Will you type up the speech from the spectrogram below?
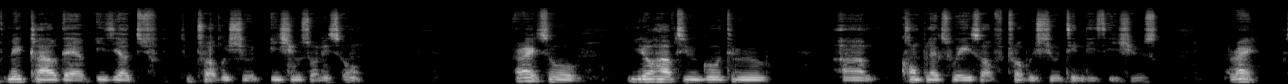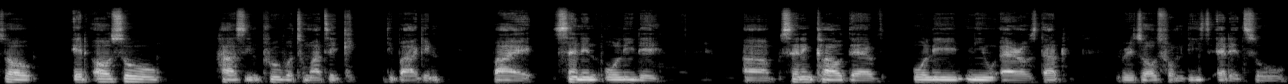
It makes Claude Dev easier to, to troubleshoot issues on its own. All right, so you don't have to go through um, complex ways of troubleshooting these issues. All right, so it also has improved automatic debugging by sending only the um, sending Claude Dev only new errors that result from these edits. So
